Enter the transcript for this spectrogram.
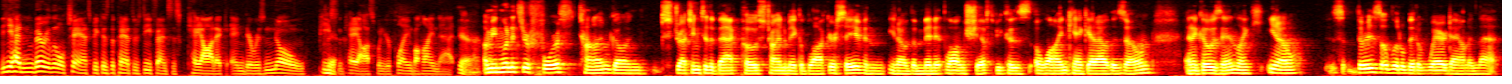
he had very little chance because the Panthers' defense is chaotic and there is no peace and chaos when you're playing behind that. Yeah, I mean, when it's your fourth time going stretching to the back post trying to make a blocker save, and you know the minute long shift because a line can't get out of the zone, and it goes in, like you know, there is a little bit of wear down in that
